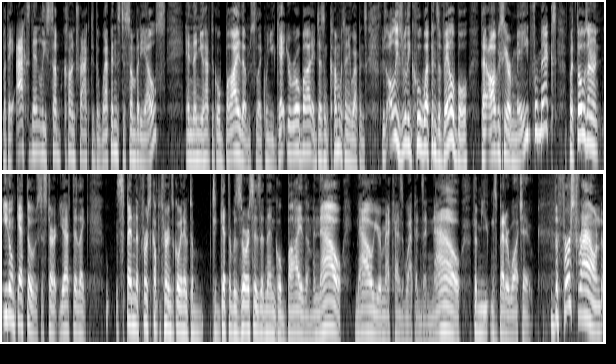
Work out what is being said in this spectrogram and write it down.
but they accidentally subcontracted the weapons to somebody else, and then you have to go buy them. So like when you get your robot, it doesn't come with any weapons. There's all these really cool weapons available that obviously are made for mechs, but those aren't you don't get those to start. You have to like spend the first couple turns going out to to get the resources and then go buy them. And now now your mech has weapons and now the mutants better watch out. The first round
